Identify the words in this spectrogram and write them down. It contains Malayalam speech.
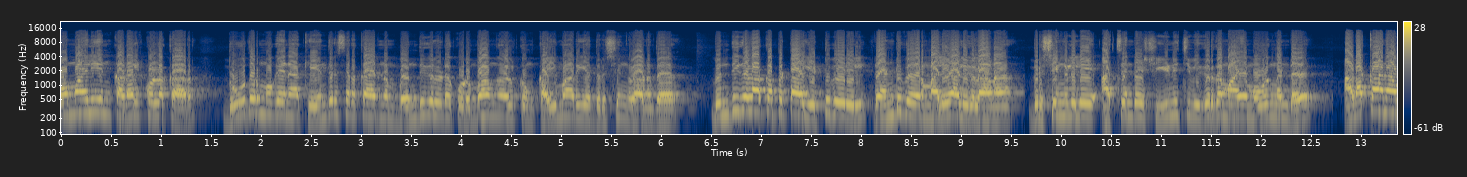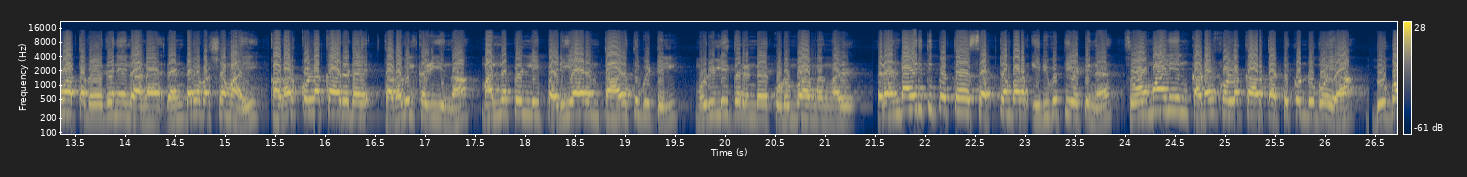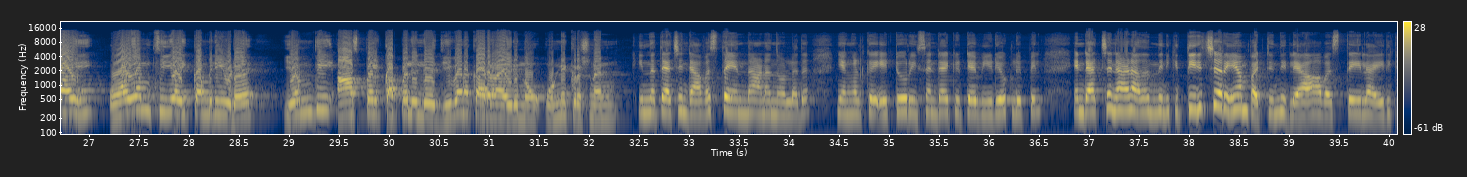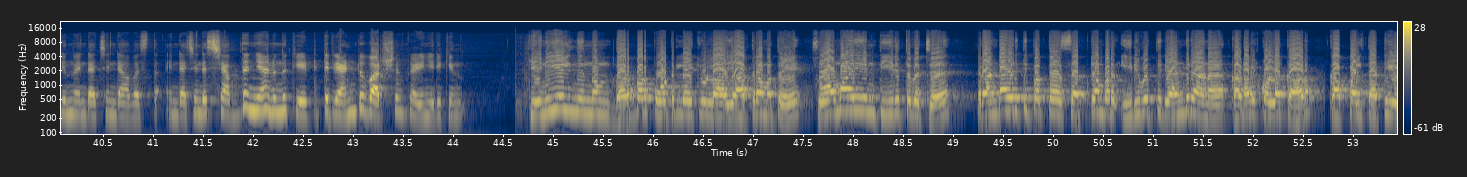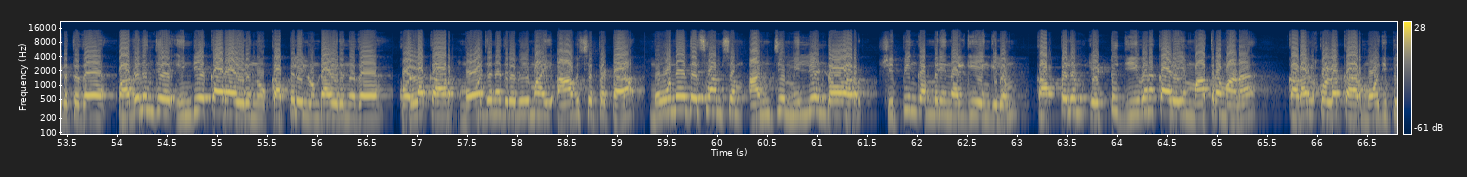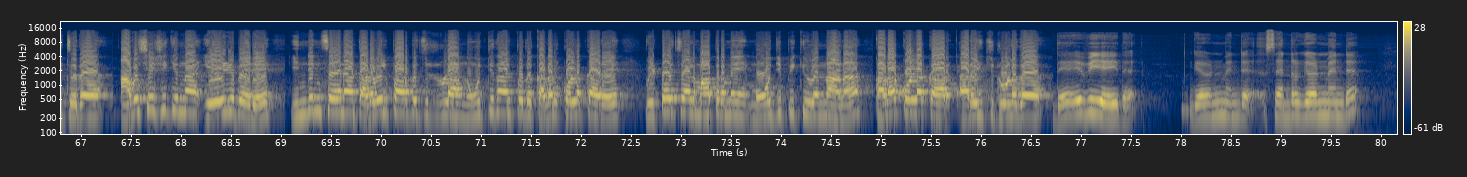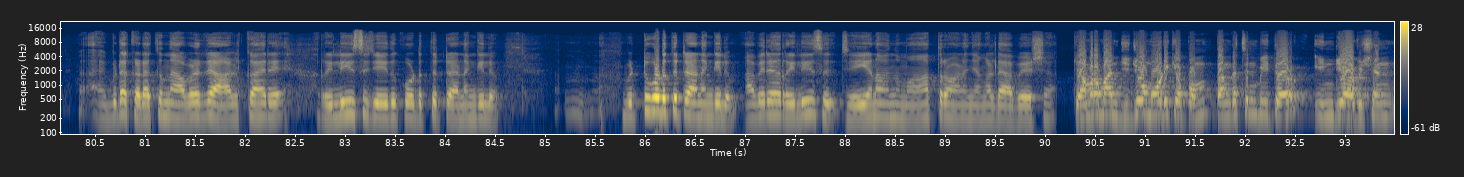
സോമാലിയൻ കടൽ കൊള്ളക്കാർ ദൂതർ മുഖേന കേന്ദ്ര സർക്കാരിനും ബന്ദികളുടെ കുടുംബാംഗങ്ങൾക്കും കൈമാറിയ ദൃശ്യങ്ങളാണിത്. ബന്ദികളാക്കപ്പെട്ട എട്ടുപേരിൽ രണ്ടുപേർ മലയാളികളാണ്. ദൃശ്യങ്ങളിലെ അച്ഛന്റെ ക്ഷീണിച്ച് വികൃതമായ മുഖം കണ്ട് അടക്കാനാവാത്ത വേദനയിലാണ് രണ്ടര വർഷമായി കടൽക്കൊള്ളക്കാരുടെ തടവിൽ കഴിയുന്ന മല്ലപ്പള്ളി പരിയാരം താഴത്ത് വീട്ടിൽ മുരളീധരന്റെ കുടുംബാംഗങ്ങൾ. രണ്ടായിരത്തി പത്ത് സെപ്റ്റംബർ ഇരുപത്തിയെട്ടിന് സോമാലിയൻ കടൽ കൊള്ളക്കാർ തട്ടിക്കൊണ്ടുപോയ Dubai O M C I കമ്പനിയുടെ എം വി ആസ്പൽ കപ്പലിലെ ജീവനക്കാരനായിരുന്നു ഉണ്ണികൃഷ്ണൻ. ഇന്നത്തെ അച്ഛന്റെ അവസ്ഥ എന്താണെന്നുള്ളത് ഞങ്ങൾക്ക് ഏറ്റവും റീസെന്റായി കിട്ടിയ വീഡിയോ ക്ലിപ്പിൽ എന്റെ അച്ഛനാണ് അതൊന്നും എനിക്ക് തിരിച്ചറിയാൻ പറ്റുന്നില്ല. ആ അവസ്ഥയിലായിരിക്കുന്നു എന്റെ അച്ഛന്റെ അവസ്ഥ. എന്റെ അച്ഛന്റെ ശബ്ദം ഞാനൊന്ന് കേട്ടിട്ട് രണ്ട് വർഷം കഴിഞ്ഞിരിക്കുന്നു. കെനിയയിൽ നിന്നും ദർബർ പോർട്ടിലേക്കുള്ള യാത്രാമത്തെ സോമാലിയൻ തീരത്ത് വെച്ച് രണ്ടായിരത്തി പത്ത് സെപ്റ്റംബർ ഇരുപത്തിരണ്ടിനാണ് കടൽ കൊള്ളക്കാർ കപ്പൽ തട്ടിയെടുത്തത്. പതിനഞ്ച് ഇന്ത്യക്കാരായിരുന്നു കപ്പലിൽ ഉണ്ടായിരുന്നത്. കൊള്ളക്കാർ മോചനദ്രവ്യമായി ആവശ്യപ്പെട്ട മൂന്ന് ദശാംശം അഞ്ച് മില്യൺ ഡോളർ ഷിപ്പിംഗ് കമ്പനി നൽകിയെങ്കിലും കപ്പലും എട്ടു ജീവനക്കാരെയും മാത്രമാണ് കടൽ കൊള്ളക്കാർ മോചിപ്പിച്ചത്. അവശേഷിക്കുന്ന ഏഴുപേരെ ഇന്ത്യൻ സേന തടവിൽ പാർപ്പിച്ചിട്ടുള്ള നൂറ്റിനാൽപ്പത് കടൽ കൊള്ളക്കാരെ വിട്ടയച്ചാൽ മാത്രമേ മോചിപ്പിക്കൂവെന്നാണ് കടൽ കൊള്ളക്കാർ അറിയിച്ചിട്ടുള്ളത്. ദേവി ഗവൺമെന്റ് സെൻട്രൽ ഗവൺമെന്റ് ഇവിടെ കിടക്കുന്ന അവരുടെ ആൾക്കാരെ റിലീസ് ചെയ്ത് കൊടുത്തിട്ടാണെങ്കിലും വിട്ടുകൊടുത്തിട്ടാണെങ്കിലും അവരെ റിലീസ് ചെയ്യണമെന്ന് മാത്രമാണ് ഞങ്ങളുടെ അപേക്ഷ. ക്യാമറമാൻ ജിജോ മോഡിക്കൊപ്പം തങ്കച്ചൻ ബീറ്റർ ഇന്ത്യ വിഷൻ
